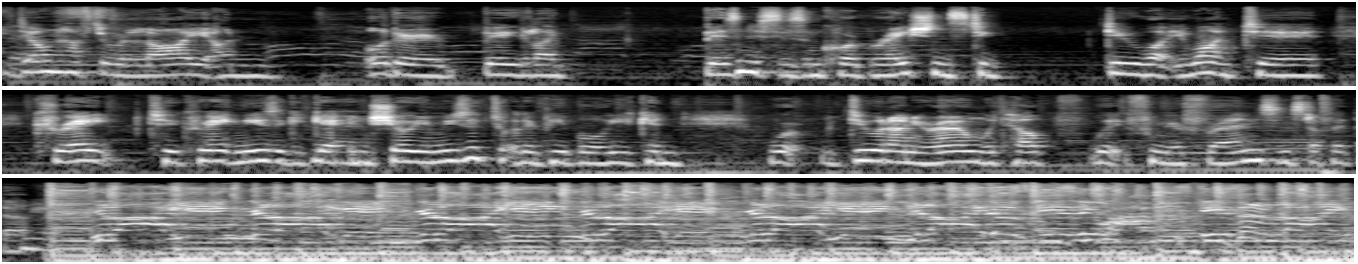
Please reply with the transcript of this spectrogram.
You don't have to rely on other big like businesses and corporations to do what you want to create to create music and get and show your music to other people you can work, do it on your own with help with, from your friends and stuff like that You're lying, you're lying, you're lying, you're lying, you're lying, you're lying. Those keys you have, those keys are mine.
